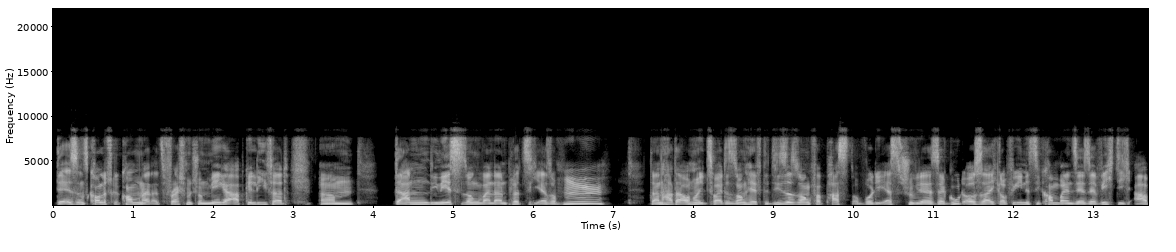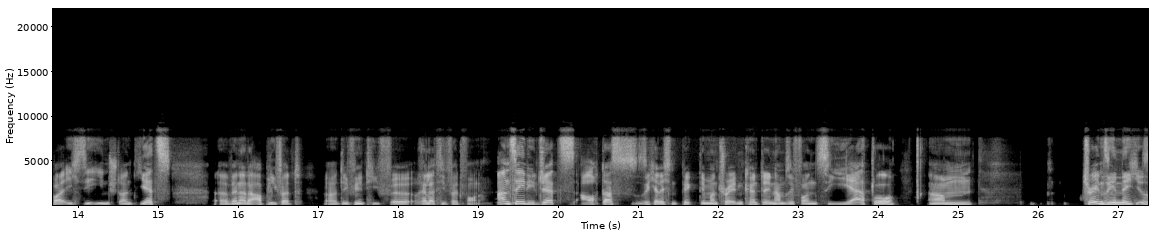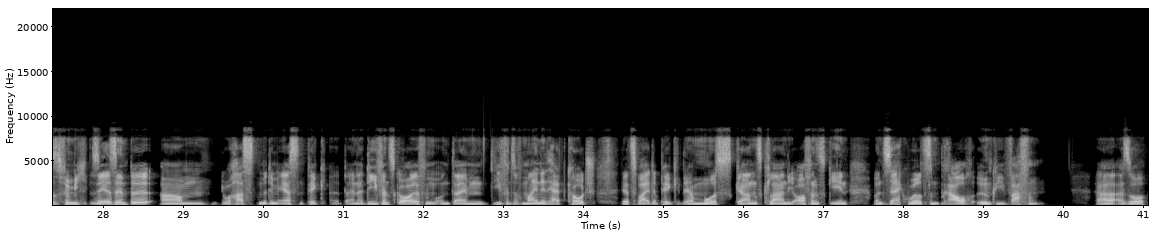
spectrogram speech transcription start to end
der ist ins College gekommen und hat als Freshman schon mega abgeliefert. Ähm, dann die nächste Saison war dann plötzlich eher so, hm, dann hat er auch noch die zweite Saisonhälfte dieser Saison verpasst, obwohl die erste schon wieder sehr gut aussah. Ich glaube, für ihn ist die Combine sehr, sehr wichtig, aber ich sehe ihn Stand jetzt, äh, wenn er da abliefert, äh, definitiv äh, relativ weit vorne. Ansehen die Jets, auch das sicherlich ein Pick, den man traden könnte. Den haben sie von Seattle. Ähm, Traden sie ihn nicht, ist es für mich sehr simpel. Ähm, du hast mit dem ersten Pick deiner Defense geholfen und deinem Defensive-Minded Head Coach. Der zweite Pick, der muss ganz klar in die Offense gehen und Zach Wilson braucht irgendwie Waffen. Ja, also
